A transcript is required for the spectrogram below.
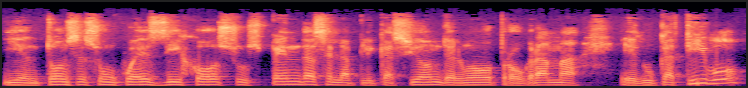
Y entonces un juez dijo, suspéndase la aplicación del nuevo programa educativo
